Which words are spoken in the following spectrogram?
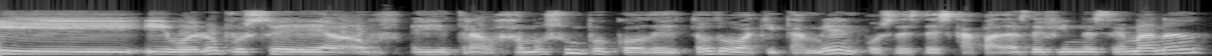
Y, y, bueno, pues eh, eh, trabajamos un poco de todo aquí también, pues desde escapadas de fin de semana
